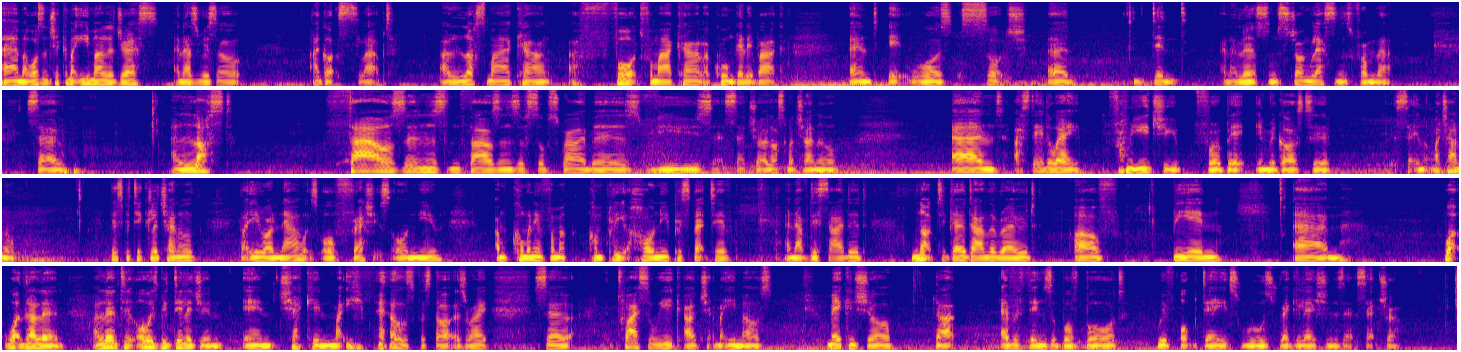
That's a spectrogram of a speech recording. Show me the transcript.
Um, I wasn't checking my email address and as a result I got slapped. I lost my account. I fought for my account. I couldn't get it back. And it was such a dint and I learned some strong lessons from that so I lost thousands and thousands of subscribers, views, etc. I lost my channel and I stayed away from YouTube for a bit in regards to setting up my channel. This particular channel that you're on now, it's all fresh, it's all new. I'm coming in from a complete whole new perspective and I've decided not to go down the road of being um, what what did I learn? I learned to always be diligent in checking my emails for starters, right? So twice a week I'll check my emails, making sure that everything's above board with updates, rules, regulations, etc.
